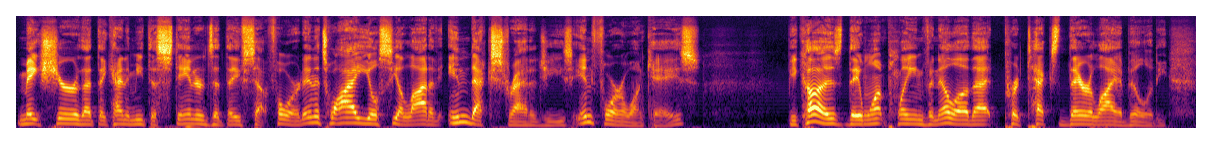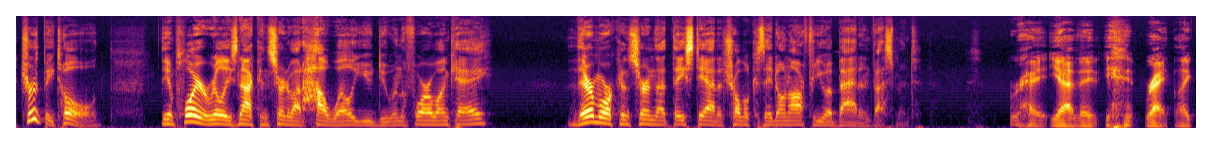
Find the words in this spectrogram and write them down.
make sure that they kind of meet the standards that they've set forward. And it's why you'll see a lot of index strategies in 401ks because they want plain vanilla that protects their liability. Truth be told, the employer really is not concerned about how well you do in the 401k. They're more concerned that they stay out of trouble because they don't offer you a bad investment. right. Yeah, they right like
